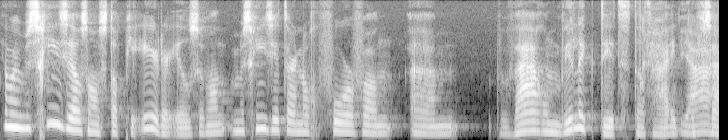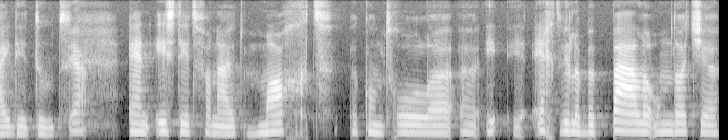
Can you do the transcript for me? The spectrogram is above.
Ja, maar misschien zelfs al een stapje eerder, Ilse. Want misschien zit daar nog voor van... ehm, waarom wil ik dit dat hij Ja. of zij dit doet? Ja. En is dit vanuit macht, eh, controle, eh, echt willen bepalen omdat je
